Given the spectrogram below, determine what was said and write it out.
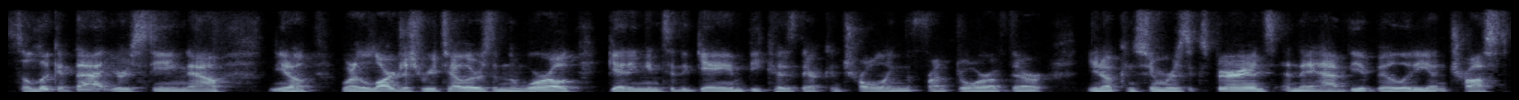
So look at that. You're seeing now, you know, one of the largest retailers in the world getting into the game because they're controlling the front door of their, you know, consumers experience and they have the ability and trust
